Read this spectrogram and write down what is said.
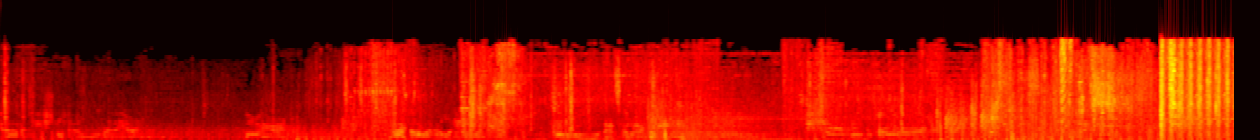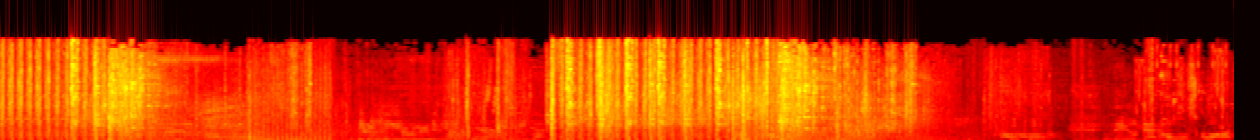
Gravitational pull over there. squad.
